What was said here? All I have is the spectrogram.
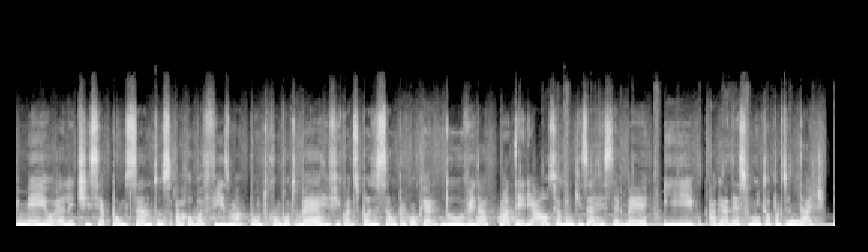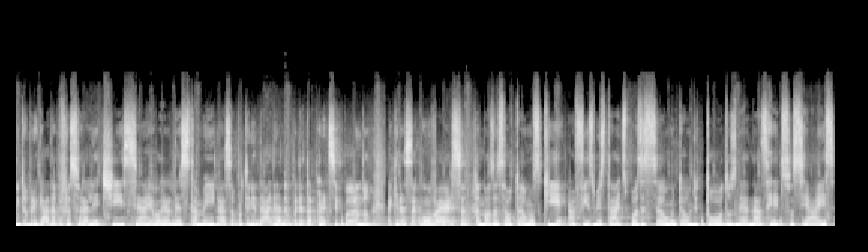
e-mail é leticiaponsantos@fisma.com.br fico à disposição para qualquer dúvida, material, se alguém quiser receber. E agradeço muito a oportunidade. Muito obrigada, professora Letícia. Eu agradeço também essa oportunidade né, de eu poder estar participando aqui dessa conversa. Nós ressaltamos que a FISMA está à disposição, então, de todos né, nas redes sociais,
